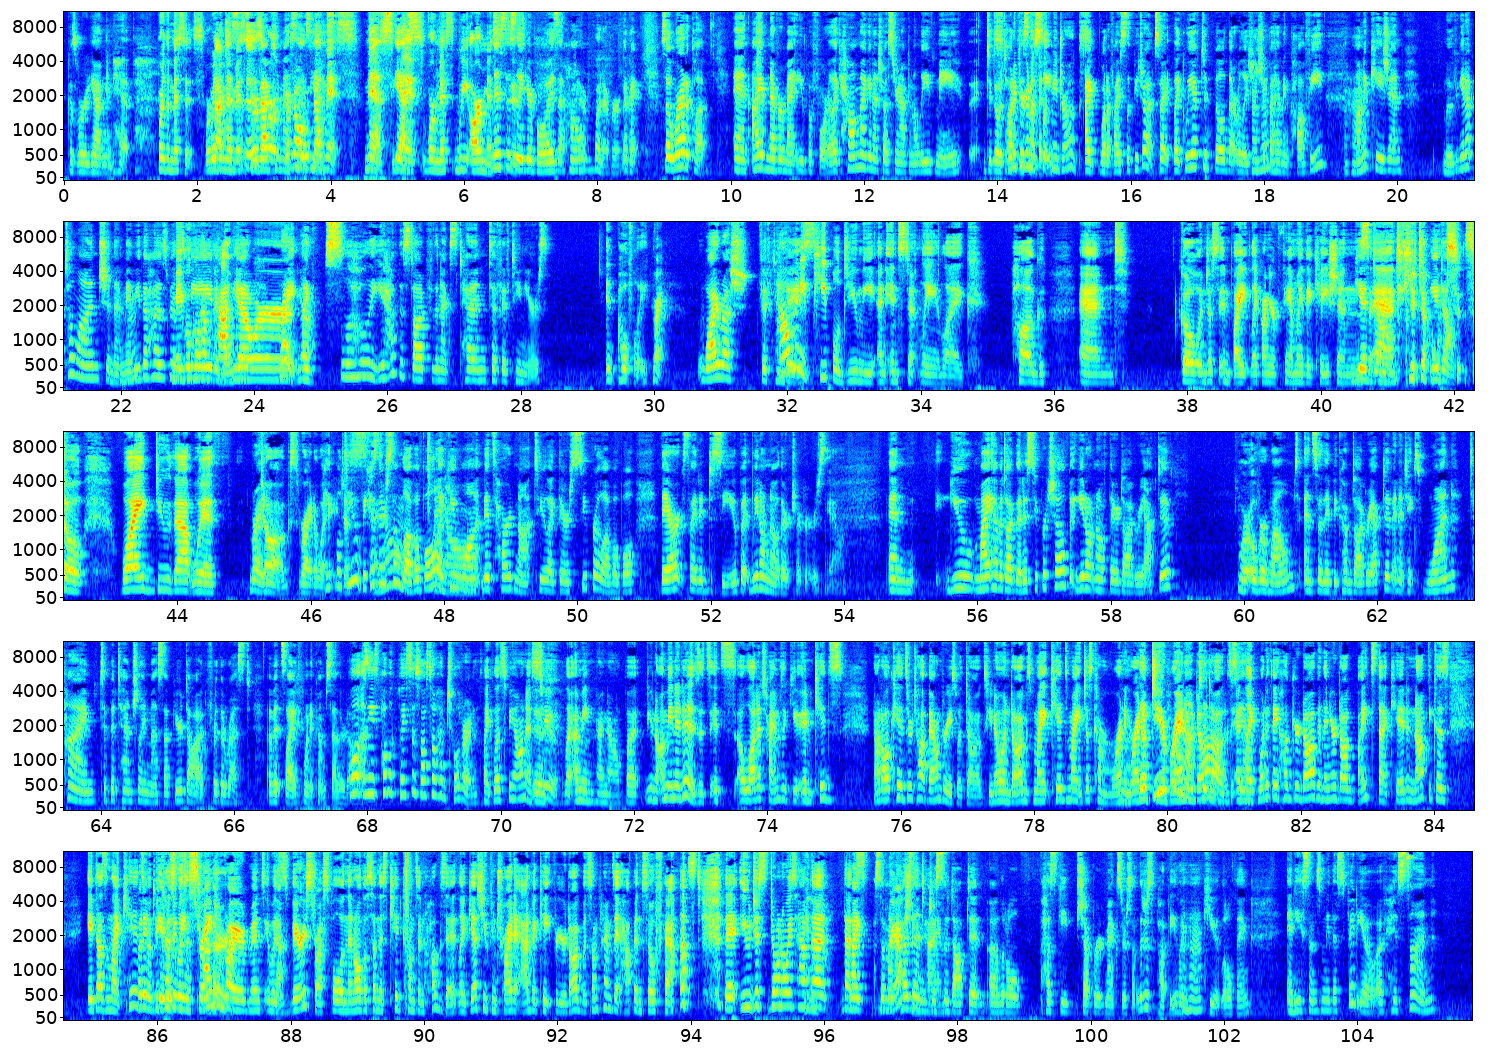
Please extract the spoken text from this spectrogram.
because we're young and hip. We're the misses. We're, We're back the to misses. misses. We're back to Or- No, misses, no, yes. miss. Miss, yes. Miss. We're miss. We are misses. Mrs. Leave your boys at home. Whatever. Okay, so we're at a club, and I have never met you before. Like, how am I going to trust you're not going to leave me to go talk? To somebody? What if to you're gonna slip me drugs? I what if I slip you drugs? Right? Like we have to build that relationship Mhm. by having coffee Mhm. on occasion, moving it up to lunch, and then maybe the husband Maybe we'll go have and happy we- hour. Right, Yeah. like slowly. You have this dog for the next ten to fifteen years, in, hopefully. Right. Why rush fifteen? How days? many people do you meet and instantly like hug and go and just invite like on your family vacations You don't. and you don't. You don't. So why do that with right? dogs right away? People Just- do because I they're so lovable. I Like you want, it's hard not to. Like they're super lovable. They are excited to see you, but we don't know their triggers. Yeah. And you might have a dog that is super chill, but you don't know if they're dog reactive or overwhelmed, and so they become dog reactive. And it takes one time to potentially mess up your dog for the rest of its life when it comes to other dogs. Well, and these public places also have children. Like, let's be honest Ugh. too. Like, I mean, I know, but you know, I mean, it is. It's it's a lot of times like you and kids. Not all kids are taught boundaries with dogs, you know, and dogs might kids might just come running mm, right They up to your brand new dogs, dogs, and yeah. like, what if they hug your dog and then your dog bites that kid, and not because it doesn't like kids, But but, it- it because was it was, a strange smothered. environment. It was Yeah. very stressful, and then all of a sudden this kid comes and hugs it. Like, yes, you can try to advocate for your dog, but sometimes it happens so fast that you just don't always have that that my so my cousin just adopted a little husky shepherd mix or something. They're just a puppy, like Mhm. cute little thing. And he sends me this video of his son,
